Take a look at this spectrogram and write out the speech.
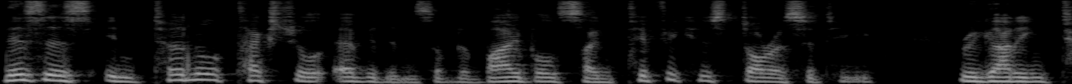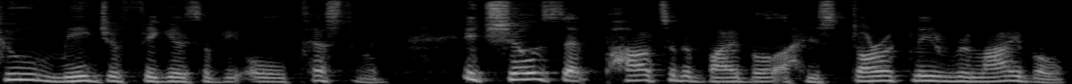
This is internal textual evidence of the Bible's scientific historicity regarding two major figures of the Old Testament. It shows that parts of the Bible are historically reliable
